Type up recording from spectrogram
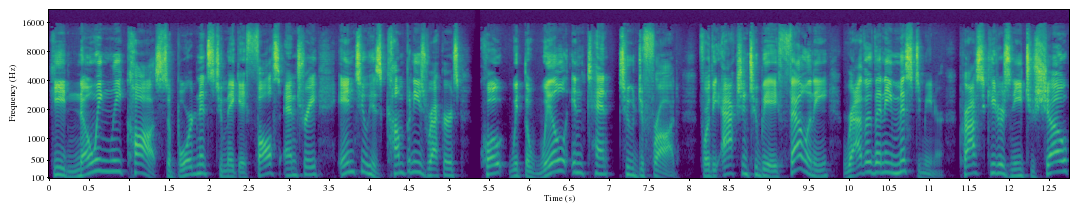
he knowingly caused subordinates to make a false entry into his company's records, quote, with the will intent to defraud. For the action to be a felony rather than a misdemeanor, prosecutors need to show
